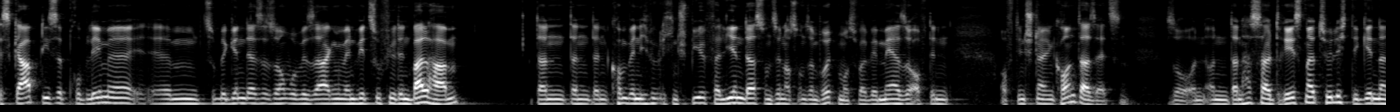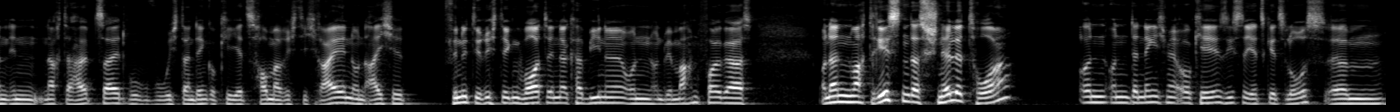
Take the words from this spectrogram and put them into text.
es gab diese Probleme ähm, zu Beginn der Saison, wo wir sagen, wenn wir zu viel den Ball haben, dann, dann, dann kommen wir nicht wirklich ins Spiel, verlieren das und sind aus unserem Rhythmus, weil wir mehr so auf den, auf den schnellen Konter setzen. So, und, und dann hast du halt Dresden natürlich, die gehen dann in, nach der Halbzeit, wo, wo ich dann denke, okay, jetzt hau mal richtig rein und Eiche findet die richtigen Worte in der Kabine und, und wir machen Vollgas. Und dann macht Dresden das schnelle Tor Und, und dann denke ich mir, okay, siehst du, jetzt geht's los. Ähm,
